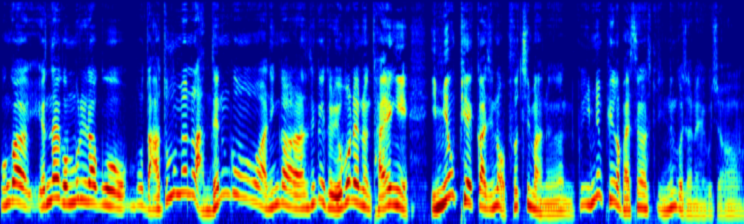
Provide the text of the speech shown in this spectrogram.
뭔가 옛날 건물이라고 뭐 놔두면은 안 되는 거 아닌가라는 생각이 들어요. 이번에는 다행히 인명 피해까지는 없었지만은 그 인명 피해가 발생할 수도 있는 거잖아요. 그죠?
